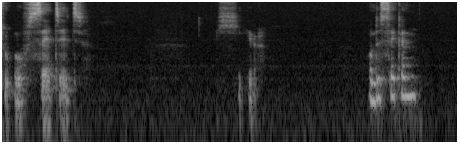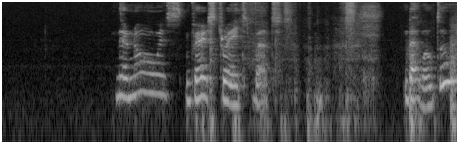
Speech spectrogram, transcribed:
to offset it here. On the second they're not always very straight but that will do.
